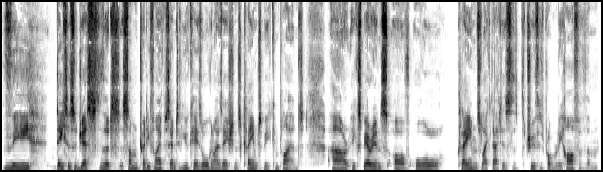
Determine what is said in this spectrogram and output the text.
The data suggests that some 25% of UK's organisations claim to be compliant. Our experience of all claims like that is that the truth is probably half of them.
